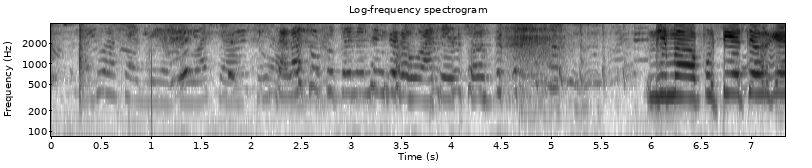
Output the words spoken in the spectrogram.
ಆಗಿ ನಿಮ್ಮ ಪುಟ್ಟಿ ಎತ್ತೆಯವ್ರಿಗೆ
